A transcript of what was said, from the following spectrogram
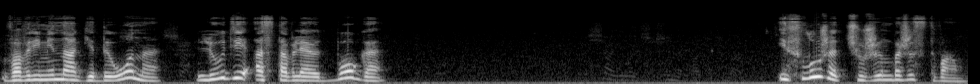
Во времена Гедеона люди оставляют Бога и служат чужим божествам.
